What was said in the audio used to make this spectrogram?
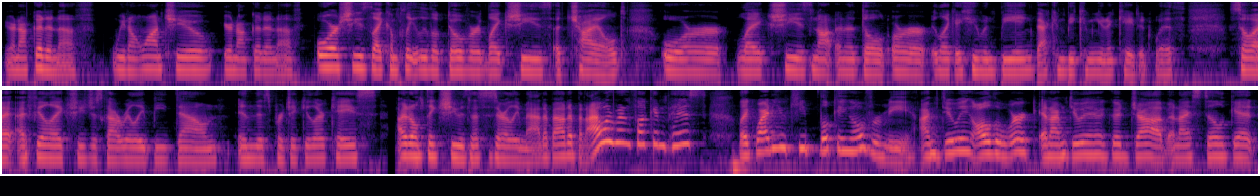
you're not good enough, we don't want you, you're not good enough, or she's like completely looked over like she's a child, or like she's not an adult or like a human being that can be communicated with. So I, I feel like she just got really beat down in this particular case. I don't think she was necessarily mad about it, but I would have been fucking pissed. Like, why do you keep looking over me? I'm doing all the work and I'm doing a good job, and I still get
